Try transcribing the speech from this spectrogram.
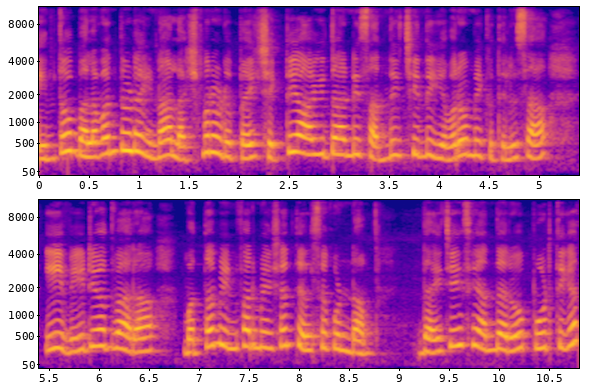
ఎంతో బలవంతుడైన లక్ష్మణుడిపై శక్తి ఆయుధాన్ని సంధించింది ఎవరో మీకు తెలుసా? ఈ వీడియో ద్వారా మొత్తం ఇన్ఫర్మేషన్ తెలుసుకుందాం. దయచేసి అందరూ పూర్తిగా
